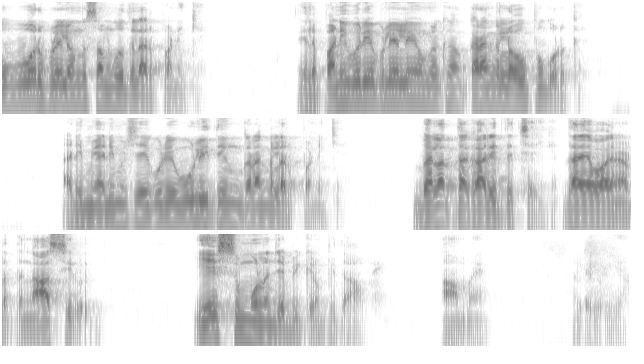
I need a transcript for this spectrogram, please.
ஒவ்வொரு பிள்ளைகளும் உங்கள் சமூகத்தில் அர்ப்பணிக்க இதில் பணிபுரிய பிள்ளைகளையும் உங்களுக்கு கரங்களில் ஒப்பு கொடுக்க அடிமை அடிமை செய்யக்கூடிய ஊழியத்தையும் உங்கள் கரங்களில் அர்ப்பணிக்க பலத்த காரியத்தை செய்யுங்க. தயவாய் நடத்துங்க. ஆசீர்வதி இயேசு மூலம் ஜபிக்கிறோம் பிதாவே. ஆமென். அல்லேலூயா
